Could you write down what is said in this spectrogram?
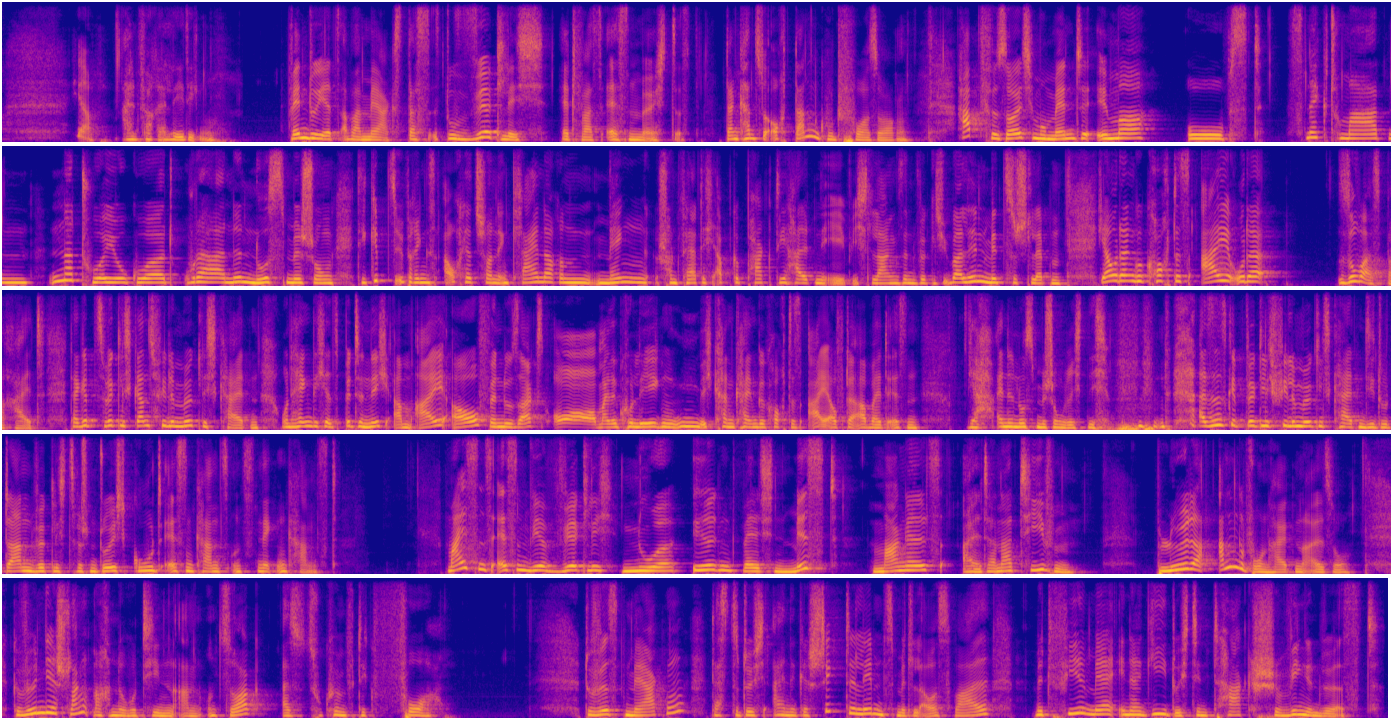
ja einfach erledigen. Wenn du jetzt aber merkst, dass du wirklich etwas essen möchtest, dann kannst du auch dann gut vorsorgen. Hab für solche Momente immer Obst, Snacktomaten, Naturjoghurt oder eine Nussmischung. Die gibt's übrigens auch jetzt schon in kleineren Mengen schon fertig abgepackt. Die halten ewig lang, sind wirklich überall hin mitzuschleppen. Ja, oder ein gekochtes Ei oder sowas bereit. Da gibt's wirklich ganz viele Möglichkeiten. Und häng dich jetzt bitte nicht am Ei auf, wenn du sagst, oh, meine Kollegen, hm, ich kann kein gekochtes Ei auf der Arbeit essen. Ja, eine Nussmischung riecht nicht. also es gibt wirklich viele Möglichkeiten, die du dann wirklich zwischendurch gut essen kannst und snacken kannst. Meistens essen wir wirklich nur irgendwelchen Mist mangels Alternativen. Blöde Angewohnheiten also. Gewöhn dir schlankmachende Routinen an und sorg also zukünftig vor. Du wirst merken, dass du durch eine geschickte Lebensmittelauswahl mit viel mehr Energie durch den Tag schwingen wirst.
